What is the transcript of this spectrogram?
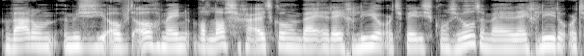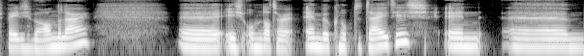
waarom muzici over het algemeen wat lastiger uitkomen bij een regulier orthopedisch consult en bij een reguliere orthopedisch behandelaar. is omdat er en beknopte tijd is en ehm,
